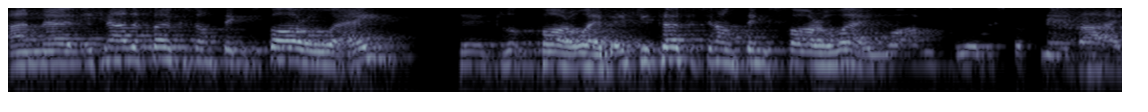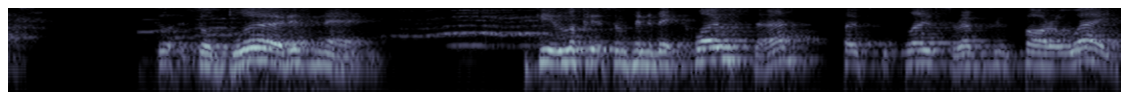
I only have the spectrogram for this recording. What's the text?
and uh, you can either focus on things far away, to, to look far away. But if you're focusing on things far away, what happens to all the stuff nearby? So it's all blurred, isn't it? If you look at something a bit closer, focus it closer, everything far away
